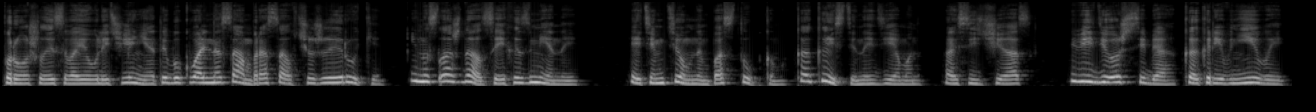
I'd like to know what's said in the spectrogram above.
Прошлые свои увлечения ты буквально сам бросал в чужие руки и наслаждался их изменой, этим темным поступком, как истинный демон. А сейчас ведешь себя, как ревнивый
